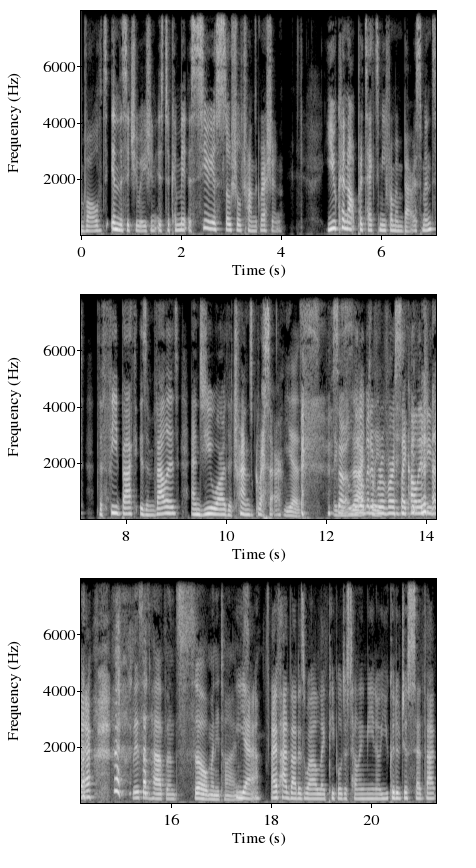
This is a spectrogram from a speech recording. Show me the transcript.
involved in the situation is to commit a serious social transgression. You cannot protect me from embarrassment. The feedback is invalid and you are the transgressor. Yes. So a little bit of reverse psychology there. This has happened so many times. Yeah, I've had that as well. Like people just telling me, you know, you could have just said that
